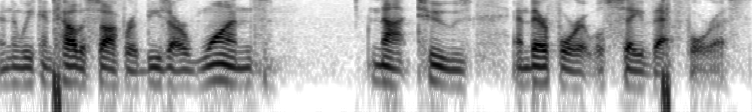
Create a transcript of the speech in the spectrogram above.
and then we can tell the software these are ones, not twos, and therefore it will save that for us.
